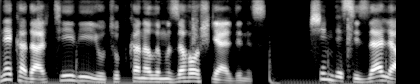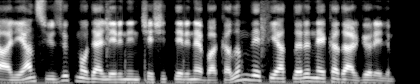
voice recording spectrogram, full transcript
Ne Kadar TV YouTube kanalımıza hoş geldiniz. Şimdi sizlerle Alyans yüzük modellerinin çeşitlerine bakalım ve fiyatları ne kadar görelim.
